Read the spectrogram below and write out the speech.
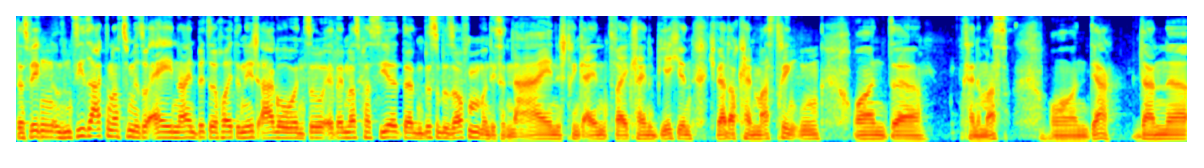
Deswegen, sie sagte noch zu mir so, ey, nein, bitte heute nicht, Argo. Und so, ey, wenn was passiert, dann bist du besoffen. Und ich so, nein, ich trinke ein, zwei kleine Bierchen. Ich werde auch keinen Mass trinken. Und äh, keine Mass. Und ja, dann, äh,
